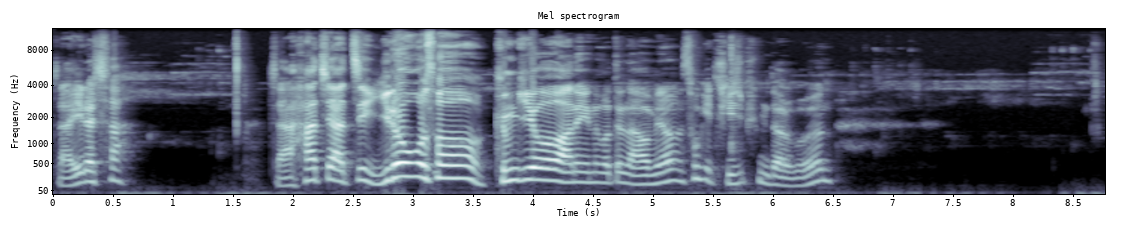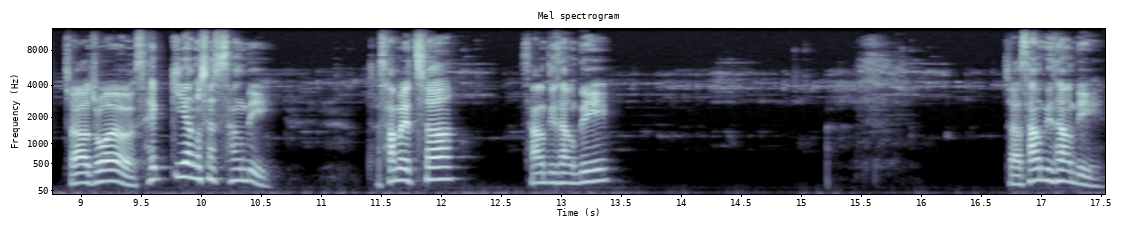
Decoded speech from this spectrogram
자, 1회차. 자, 하지, 하지. 이러고서 금기어 안에 있는 것들 나오면 속이 뒤집힙니다, 여러분. 자, 좋아요. 새끼 양샷 상디. 자, 3회차. 상디, 상디. 자, 상디, 상디.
